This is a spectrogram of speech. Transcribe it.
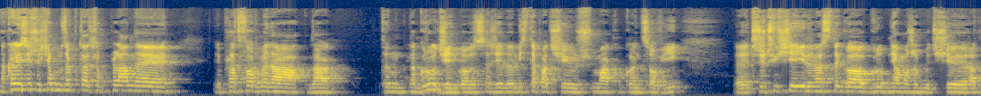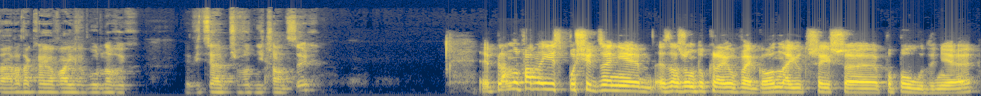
Na koniec jeszcze chciałbym zapytać o plany Platformy na, na, ten, na grudzień, bo w zasadzie listopad się już ma ku końcowi. Y, czy rzeczywiście 11 grudnia może być Rada, Rada Krajowa i wybór nowych wiceprzewodniczących? Planowane jest posiedzenie zarządu krajowego na jutrzejsze popołudnie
